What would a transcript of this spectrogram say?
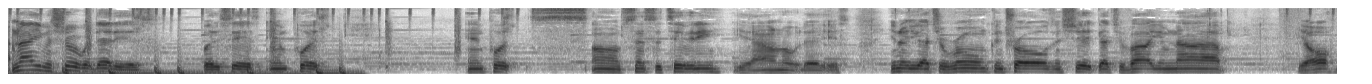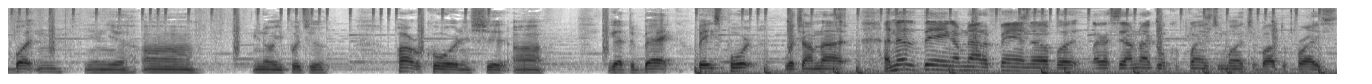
I'm not even sure what that is, but it says input input um, sensitivity. Yeah, I don't know what that is. You know, you got your room controls and shit. Got your volume knob, your off button, and your um, you know, you put your power cord and shit. Uh, you got the back bass port, which I'm not. Another thing I'm not a fan of, but like I said, I'm not gonna complain too much about the price.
